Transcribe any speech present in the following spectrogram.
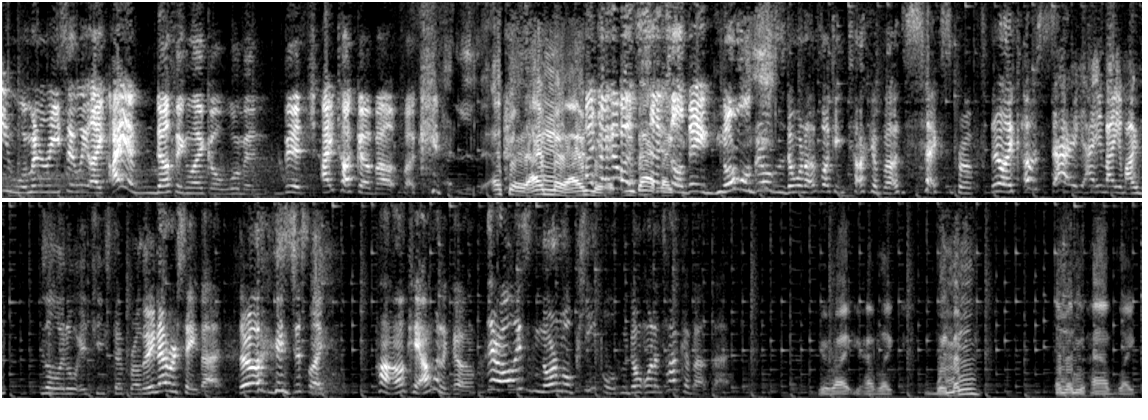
any woman recently? Like, I am nothing like a woman. bitch. I talk about fucking. Okay, I know, I I know. talk about You got sex like. all day. Normal girls don't want to fucking talk about sex, bro. They're like, oh, sorry, I my my is a little itchy step, bro. They never say that. They're always just like, huh, okay, I'm gonna go. They're always normal people who don't want to talk about that. You're right. You have like women, and then you have like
